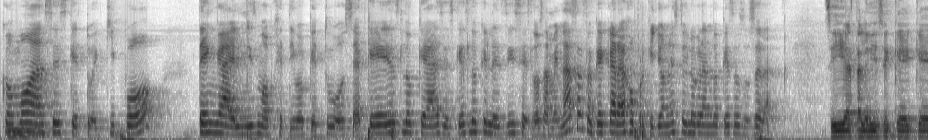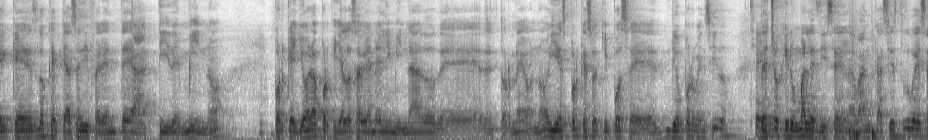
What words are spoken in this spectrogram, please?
¿cómo mm. haces que tu equipo tenga el mismo objetivo que tú? O sea, ¿qué es lo que haces? ¿Qué es lo que les dices? ¿Los amenazas o qué carajo? Porque yo no estoy logrando que eso suceda. Sí, hasta le dice qué, qué, qué es lo que te hace diferente a ti de mí, ¿no? Porque llora porque ya los habían eliminado de, del torneo, ¿no? Y es porque su equipo se dio por vencido. De hecho, Hiruma les dice en la banca, si estos güeyes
